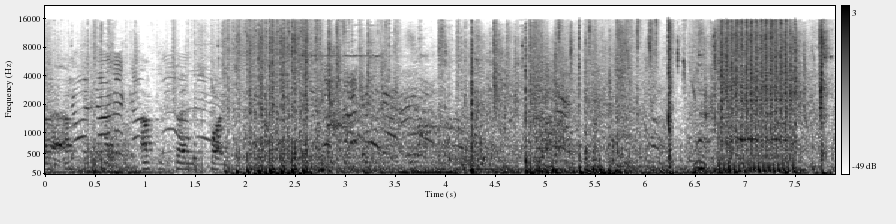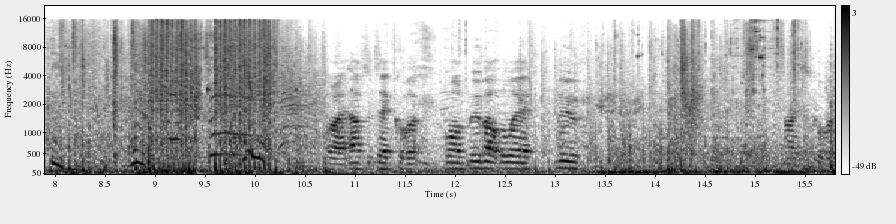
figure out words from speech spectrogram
Right, I have to defend this point. Alright, I have to take cover. Come on, move out the way. Move. Nice cover.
